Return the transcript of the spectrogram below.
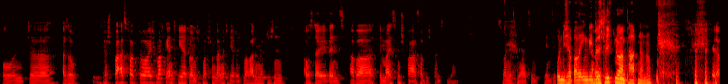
Und äh, also der Spaßfaktor, ich mache gern Triathlon, ich mache schon lange Triathlon, ich mache alle möglichen Ausdauer-Events, aber den meisten Spaß habe ich beim Swimmern. Das waren jetzt mehr als 10 Sekunden. Und ich habe auch irgendwie. Aber es liegt nur am Partner, ne? genau.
